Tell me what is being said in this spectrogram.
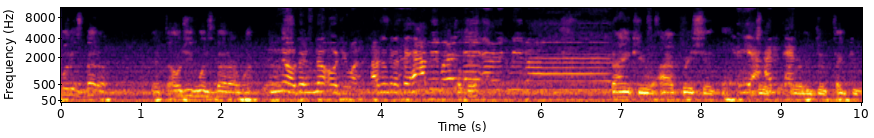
one is better. If the OG one's better, I want. No, there's no OG one. I was just gonna say happy birthday, Okay. Eric Rivas. Thank you. I appreciate that. Yeah, I, do. and- I really do. Thank you.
